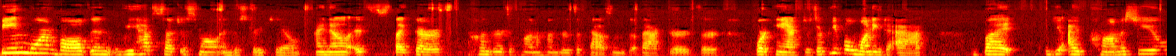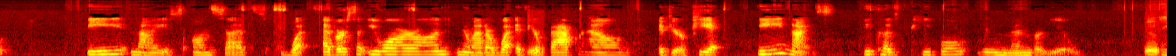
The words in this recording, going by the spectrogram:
being more involved in, we have such a small industry too. I know it's like there are hundreds upon hundreds of thousands of actors or working actors or people wanting to act, but I promise you, be nice on sets, whatever set you are on, no matter what, if your background, if you're a PA, be nice because people remember you. Yes,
